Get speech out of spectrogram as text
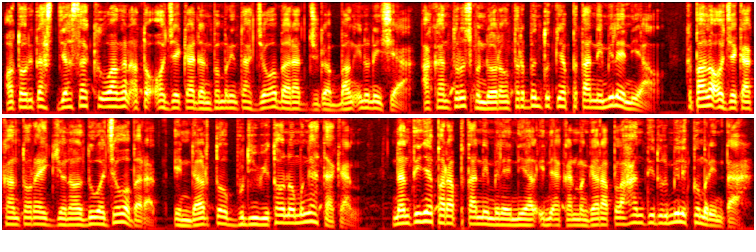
Otoritas Jasa Keuangan atau OJK dan pemerintah Jawa Barat juga Bank Indonesia akan terus mendorong terbentuknya petani milenial. Kepala OJK Kantor Regional 2 Jawa Barat, Indarto Budiwitono mengatakan, nantinya para petani milenial ini akan menggarap lahan tidur milik pemerintah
